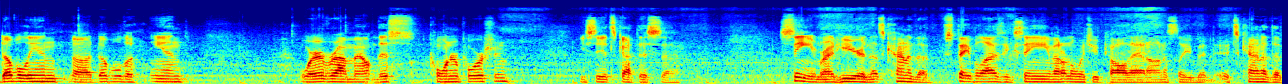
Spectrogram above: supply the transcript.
double in, uh, double the end wherever I mount this corner portion. You see it's got this uh, seam right here, and that's kind of the stabilizing seam. I don't know what you'd call that, honestly, but it's kind of the,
